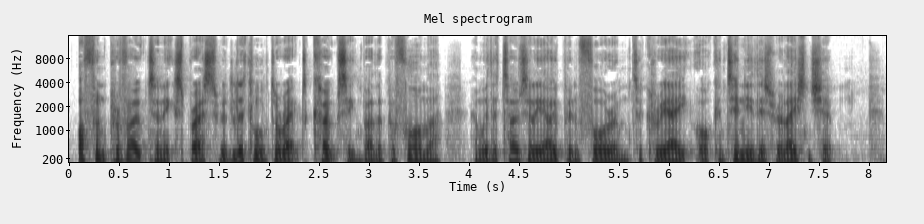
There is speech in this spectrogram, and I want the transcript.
often provoked and expressed with little direct coaxing by the performer and with a totally open forum to create or continue this relationship.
